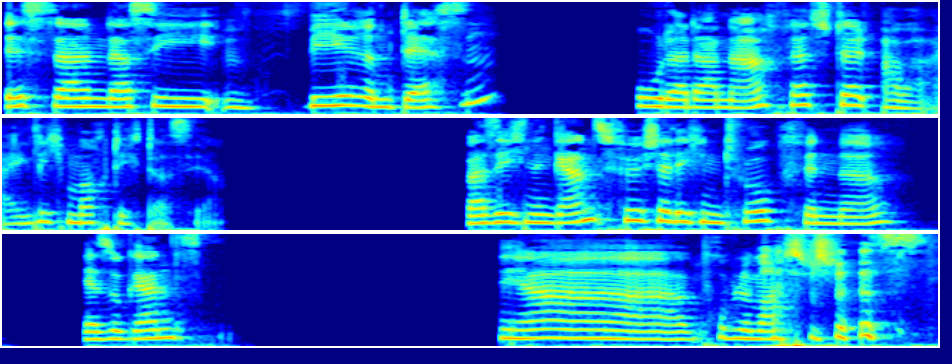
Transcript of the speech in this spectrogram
ist dann, dass sie währenddessen oder danach feststellt, aber eigentlich mochte ich das ja. Was ich einen ganz fürchterlichen Trope finde, der so ganz, ja, problematisch ist.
